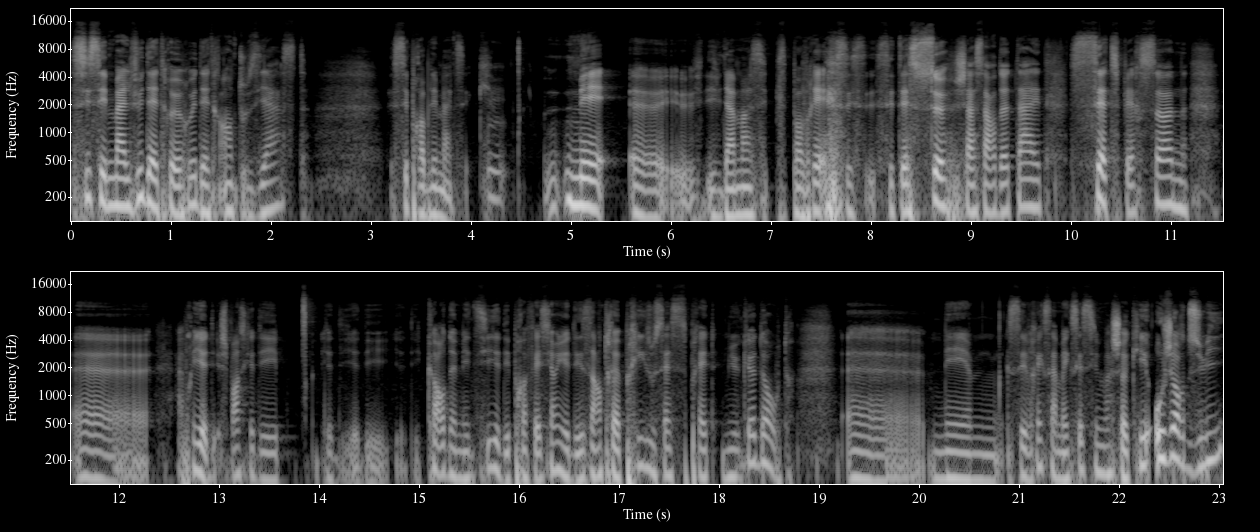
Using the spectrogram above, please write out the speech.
Si c'est mal vu d'être heureux, d'être enthousiaste, c'est problématique. Mais euh, évidemment, c'est pas vrai. C'était ce chasseur de tête, cette personne. Euh, après, il y a je pense qu'il y a des, il y a des- corps de métier, il y a des professions, il y a des entreprises où ça se prête mieux que d'autres. Euh, mais hum, c'est vrai que ça m'a excessivement choquée. Aujourd'hui,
